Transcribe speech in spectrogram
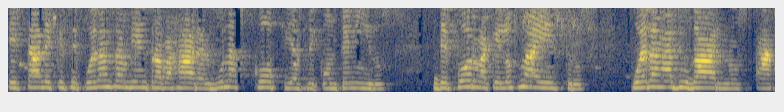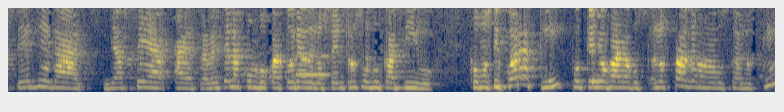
está de que se puedan también trabajar algunas copias de contenidos de forma que los maestros puedan ayudarnos a hacer llegar, ya sea a, través de la convocatoria de los centros educativos, como si fuera aquí, porque ellos van a buscar, los padres van a buscar los kits.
